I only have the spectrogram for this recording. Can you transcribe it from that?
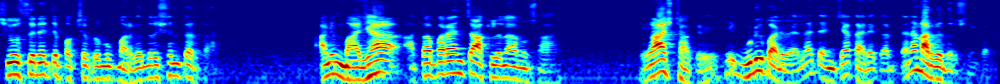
शिवसेनेचे पक्षप्रमुख मार्गदर्शन करतात. आणि माझ्या आतापर्यंतच्या आकलनानुसार राज ठाकरे हे गुढीपाडव्याला त्यांच्या कार्यकर्त्यांना मार्गदर्शन करतात.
